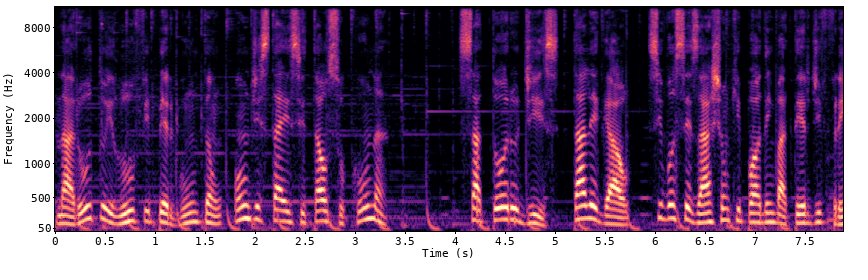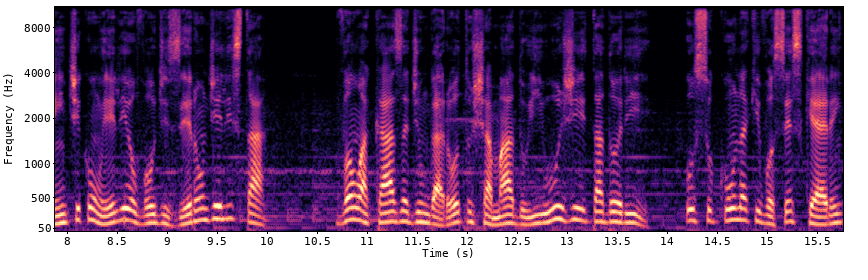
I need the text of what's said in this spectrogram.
Naruto e Luffy perguntam: onde está esse tal Sukuna? Satoru diz: Tá legal, se vocês acham que podem bater de frente com ele, eu vou dizer onde ele está. Vão à casa de um garoto chamado Yuji Itadori. O Sukuna que vocês querem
